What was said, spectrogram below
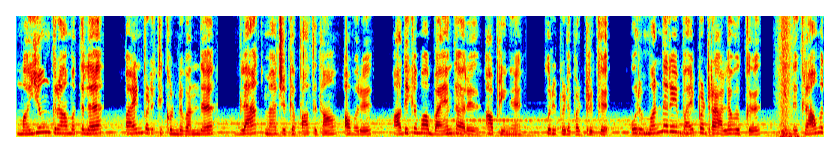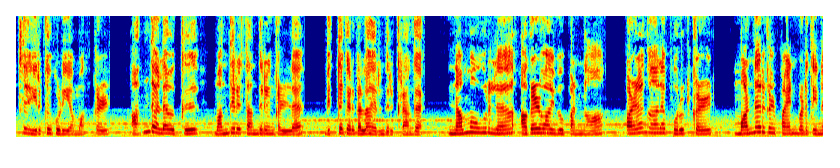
மயோங் கிராமத்துல பயன்படுத்தி கொண்டு வந்த பிளாக் மேஜிக்கை பார்த்து தான் அவரு அதிகமா பயந்தாரு அப்படின்னு குறிப்பிடப்பட்டிருக்கு. ஒரு மன்னரே பயப்படுற அளவுக்கு இந்த கிராமத்துல இருக்கக்கூடிய மக்கள் அந்த அளவுக்கு மந்திர தந்திரங்கள்ல வித்தகர்களா இருந்திருக்கிறாங்க. நம்ம ஊர்ல அகழ்வாய்வு பண்ணா பழங்கால பொருட்கள் மன்னர்கள் பயன்படுத்தின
